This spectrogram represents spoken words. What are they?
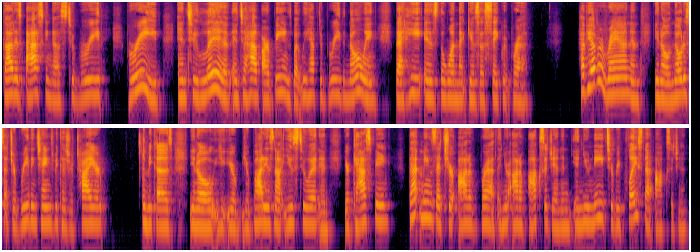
God is asking us to breathe breathe and to live and to have our beings, but we have to breathe knowing that He is the one that gives us sacred breath. Have you ever ran and, you know, noticed that your breathing changed because you're tired? And because, you know, you, your your body is not used to it and you're gasping, that means that you're out of breath and you're out of oxygen and, and you need to replace that oxygen.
